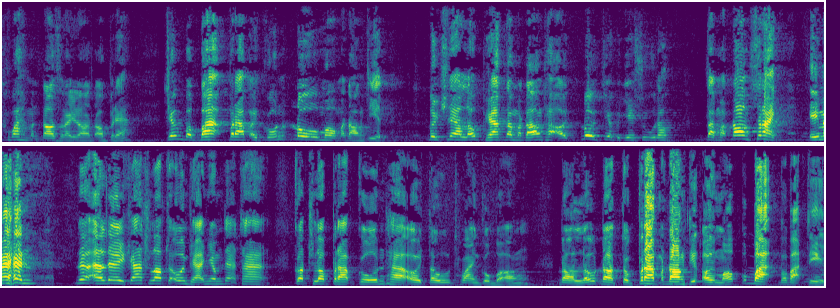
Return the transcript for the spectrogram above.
ខ្វះមិនដល់សេរីដល់ដល់ព្រះ អញ្ចឹងពិបាកប្រាប់ឲ្យកូនដូរមកម្ដងទៀតដូច្នេះឥឡូវប្រាប់តែម្ដងថាឲ្យដូចជាព្រះយេស៊ូវទៅតែម្ដងស្រេចអេមែននៅអលដេកាធ្លាប់ទៅអូនប្រាប់ខ្ញុំថាគាត់ធ្លាប់ប្រាប់កូនថាឲ្យទៅថ្វាយគុំព្រះអង្គដល់លោដល់ទៅប្រាប់ម្ដងទៀតឲ្យមកពិបាកពិបាកទាញ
